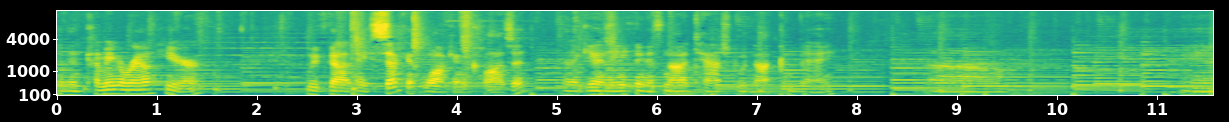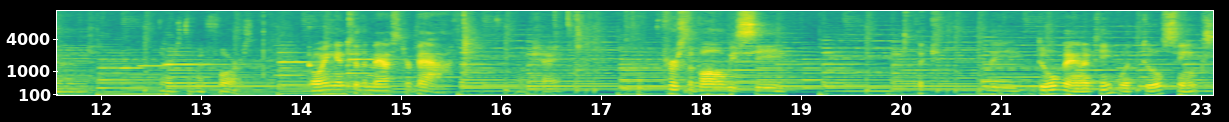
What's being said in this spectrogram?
and then coming around here We've got a second walk-in closet, and again, anything that's not attached would not convey. Um, and there's the wood floors. Going into the master bath, okay. First of all, we see the, the dual vanity with dual sinks,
